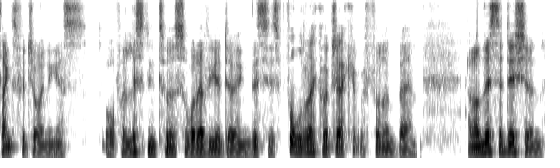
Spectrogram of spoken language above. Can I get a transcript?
Thanks for joining us, or for listening to us, or whatever you're doing. This is Full Record Jacket with Phil and Ben. And on this edition,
